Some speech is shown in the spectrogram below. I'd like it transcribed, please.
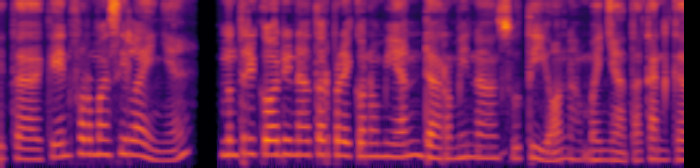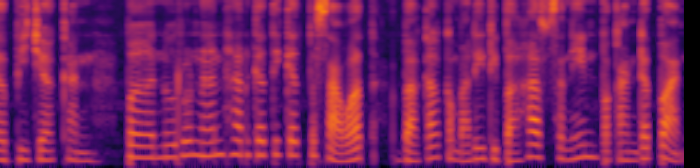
Kita ke informasi lainnya. Menteri Koordinator Perekonomian Darmin Nasution menyatakan kebijakan penurunan harga tiket pesawat bakal kembali dibahas Senin pekan depan.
